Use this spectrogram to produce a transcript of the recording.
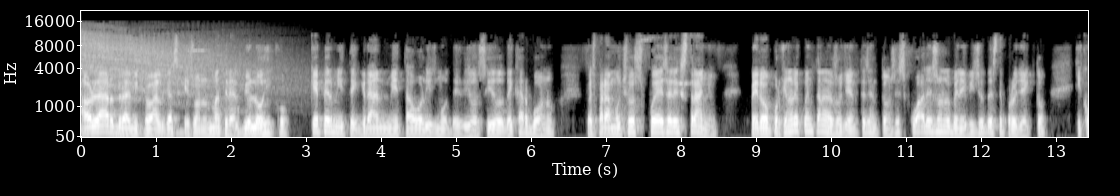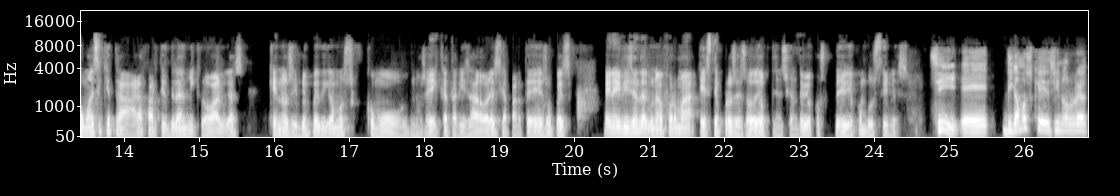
hablar de las microalgas, que son un material biológico que permite gran metabolismo de dióxido de carbono, pues para muchos puede ser extraño, pero ¿por qué no le cuentan a los oyentes entonces cuáles son los beneficios de este proyecto y cómo así que trabajar a partir de las microalgas que nos sirven, pues, digamos, como, no sé, catalizadores y aparte de eso, pues, benefician de alguna forma este proceso de obtención de, biocombustibles. Sí, eh, digamos que si nos,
